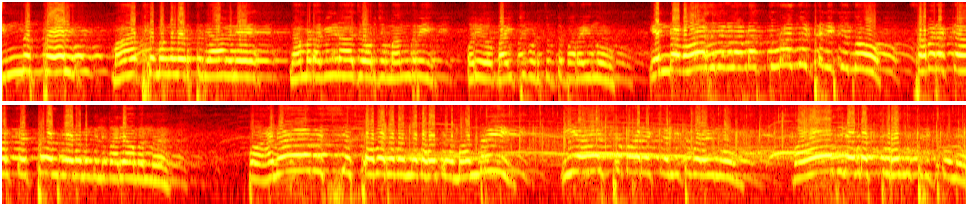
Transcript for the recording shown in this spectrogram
ഇന്നിപ്പോൾ മാധ്യമങ്ങളെടുത്ത് രാവിലെ നമ്മുടെ വീണാ ജോർജ് മന്ത്രി ഒരു ബൈറ്റ് കൊടുത്തിട്ട് പറയുന്നു എന്റെ വാതിലുകൾ അവിടെ തുറന്നിട്ടിരിക്കുന്നു. സമരക്കാർക്ക് എപ്പോൾ വേണമെങ്കിലും വരാമെന്ന്. അപ്പൊ അനാവശ്യ സമരമെന്ന് പറഞ്ഞ മന്ത്രി ഈ ആശമാരെ കണ്ടിട്ട് പറയുന്നു വാതിൽ അവിടെ തുറന്നിട്ടിരിക്കുന്നു.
